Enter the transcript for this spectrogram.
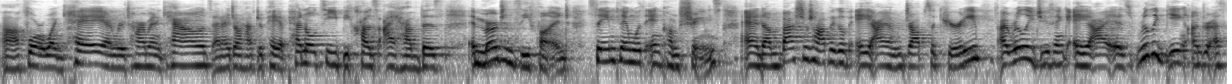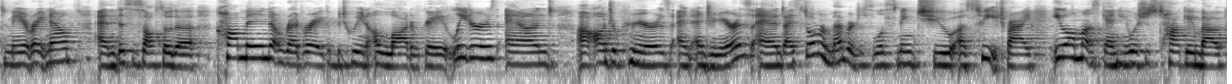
uh, 401k and retirement accounts and I don't have to pay a penalty because I have this emergency fund. Same thing with income streams. And um, back to the topic of AI and job security, I really do think AI is really being underestimated right now. And this is also the common rhetoric between a lot of great leaders and uh, entrepreneurs and engineers. And I still remember just listening to a speech by Elon Musk and he was just talking about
